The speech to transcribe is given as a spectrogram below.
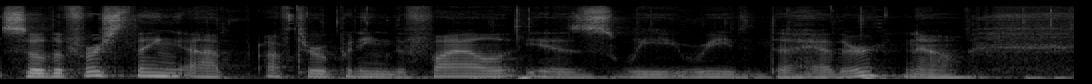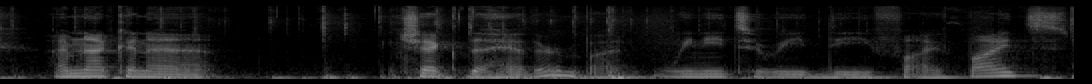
So the first thing after opening the file is we read the header. Now I'm not going to check the header but we need to read the 5 bytes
